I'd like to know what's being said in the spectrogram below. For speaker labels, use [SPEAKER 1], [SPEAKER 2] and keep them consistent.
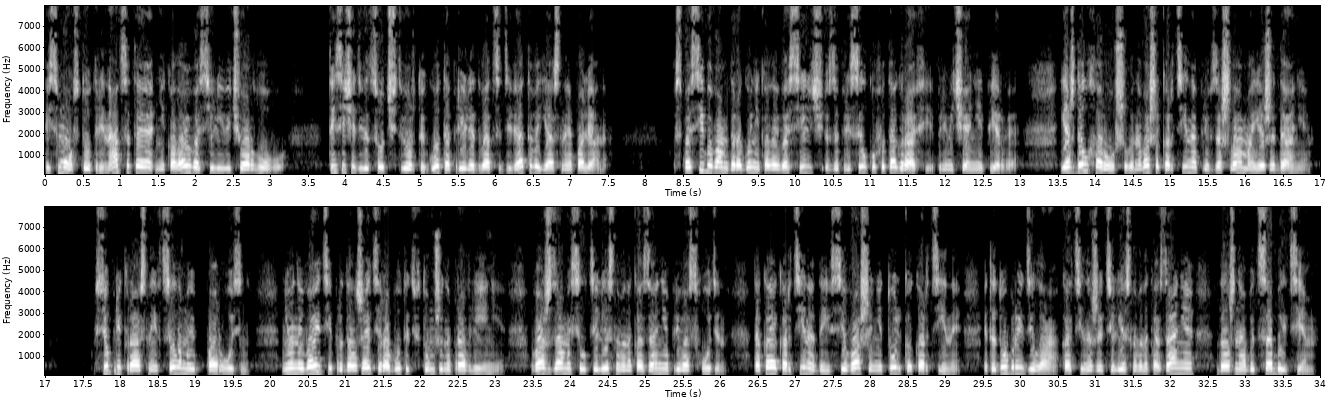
[SPEAKER 1] Письмо 113 Николаю Васильевичу Орлову. 1904 год, апреля 29 Ясная Поляна. Спасибо вам, дорогой Николай Васильевич, за присылку фотографии. Примечание первое. Я ждал хорошего, но ваша картина превзошла мои ожидания. Все прекрасно и в целом и порознь. Не унывайте и продолжайте работать в том же направлении. Ваш замысел телесного наказания превосходен. Такая картина, да и все ваши не только картины, это добрые дела. Картина же телесного наказания должна быть событием.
